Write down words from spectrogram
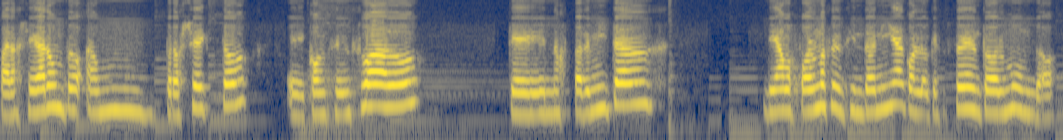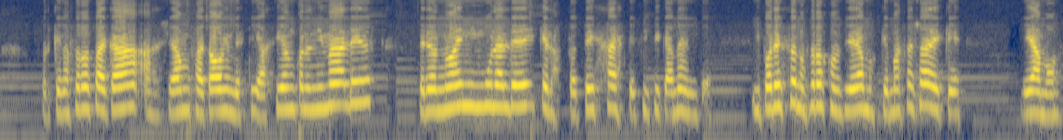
para llegar a un, proyecto eh, consensuado que nos permita, digamos, ponernos en sintonía con lo que sucede en todo el mundo. Porque nosotros acá ah, llevamos a cabo investigación con animales, pero no hay ninguna ley que los proteja específicamente. Y por eso nosotros consideramos que más allá de que digamos,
